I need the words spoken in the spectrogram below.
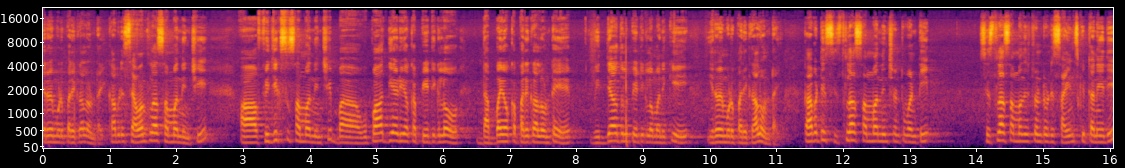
ఇరవై మూడు పరికరాలు ఉంటాయి. కాబట్టి సెవెంత్ క్లాస్ సంబంధించి ఫిజిక్స్ సంబంధించి బ ఉపాధ్యాయుడి యొక్క పేటికలో డెబ్బై ఒక్క పరికరాలు ఉంటే విద్యార్థుల పేటికలో మనకి ఇరవై మూడు పరికరాలు ఉంటాయి. కాబట్టి సిక్స్త్ క్లాస్ సంబంధించినటువంటి సిక్స్త్ క్లాస్ సంబంధించినటువంటి సైన్స్ కిట్ అనేది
